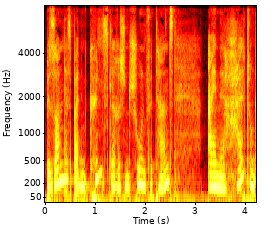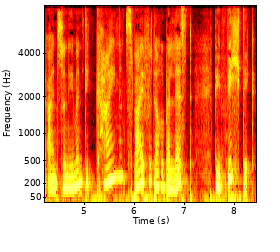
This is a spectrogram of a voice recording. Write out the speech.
besonders bei den künstlerischen Schulen für Tanz, eine Haltung einzunehmen, die keinen Zweifel darüber lässt, wie wichtig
